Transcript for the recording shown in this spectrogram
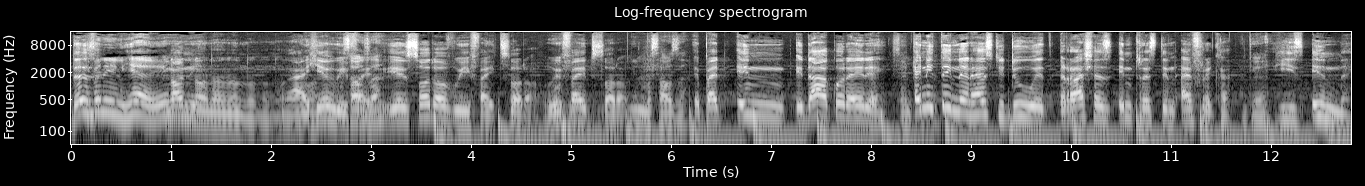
There's Even in here. no, no, no, no, no, no, no. I Oh, hear we Masauza? fight. Yeah, sort of. We fight. Sort of. We Okay. fight. Sort of. In Masauza. Eh, But in Idako Central anything that has to do with Russia's interest in Africa, Okay. he's in.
